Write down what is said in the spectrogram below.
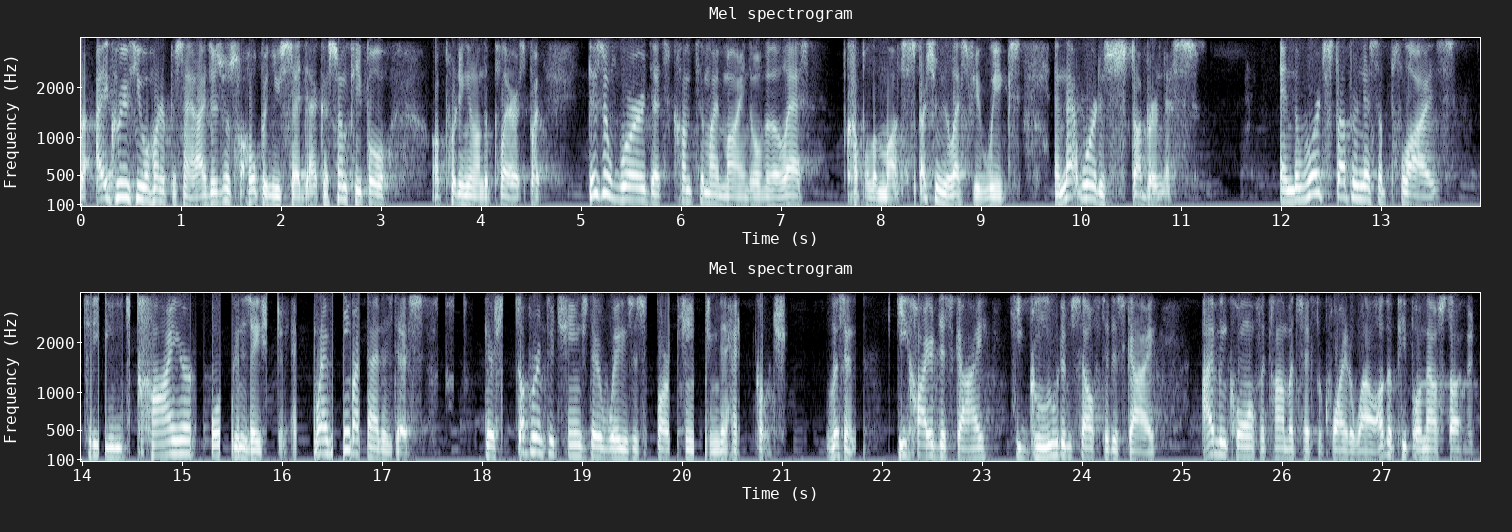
me. I agree with you 100%. I just was hoping you said that because some people are putting it on the players. But there's a word that's come to my mind over the last couple of months, especially the last few weeks, and that word is stubbornness. And the word stubbornness applies to the entire organization. And what I mean by that is this they're stubborn to change their ways as far as changing the head coach. Listen, he hired this guy, he glued himself to this guy. I've been calling for Tom head for quite a while. Other people are now starting to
